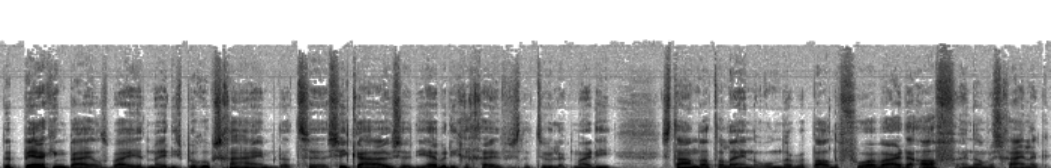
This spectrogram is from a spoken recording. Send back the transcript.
beperking bij als bij het medisch beroepsgeheim. Dat uh, ziekenhuizen, die hebben die gegevens natuurlijk, maar die staan dat alleen onder bepaalde voorwaarden af. En dan waarschijnlijk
